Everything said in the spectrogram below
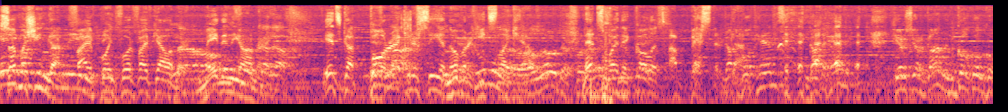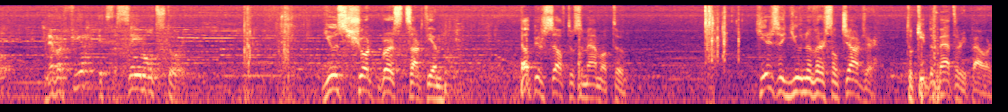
Submachine gun, 5.45 caliber, made in the armory. It's got poor accuracy and overheats like uh, hell. That's why they call it a bastard gun. Got Both hands, got a head. Here's your gun and go, go, go. Never fear, it's the same old story. Use short bursts, Artyom. Help yourself to some ammo, too. Here's a universal charger to keep the battery powered.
